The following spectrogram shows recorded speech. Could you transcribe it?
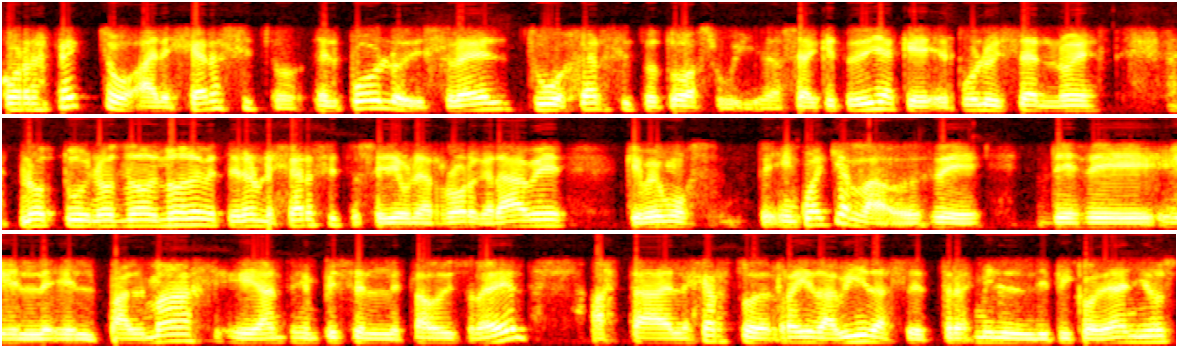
Con respecto al ejército, el pueblo de Israel tuvo ejército toda su vida. O sea, que te diga que el pueblo de Israel no es, no, no, no, debe tener un ejército sería un error grave que vemos en cualquier lado, desde, desde el, el Palmaj, eh, antes empieza el Estado de Israel, hasta el ejército del rey David hace tres mil y pico de años,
